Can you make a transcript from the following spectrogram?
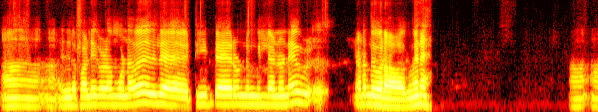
ஆ இதில் பள்ளிக்கூடம் போனவ இதில் டீ டயர் ஒன்றும் இல்லைன்னொடனே நடந்து வர ஆகும் என்ன? ஆ ஆ.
